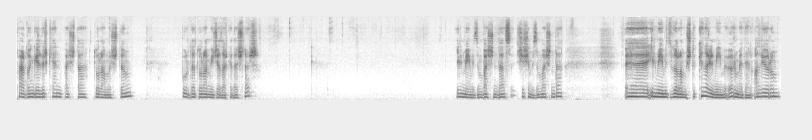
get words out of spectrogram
Pardon gelirken başta dolamıştım. Burada dolamayacağız arkadaşlar. ilmeğimizin başında, şişimizin başında eee ilmeğimizi dolamıştık. Kenar ilmeğimi örmeden alıyorum.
